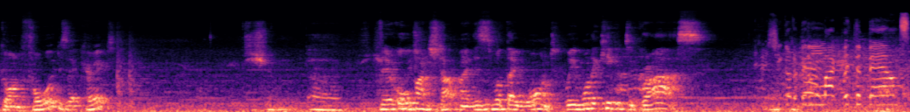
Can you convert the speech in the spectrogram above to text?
gone forward, is that correct? She shouldn't. Uh, They're all bunched up, mate. This is what they want. We want to kick it to grass. She got a bit of luck with the bounce,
